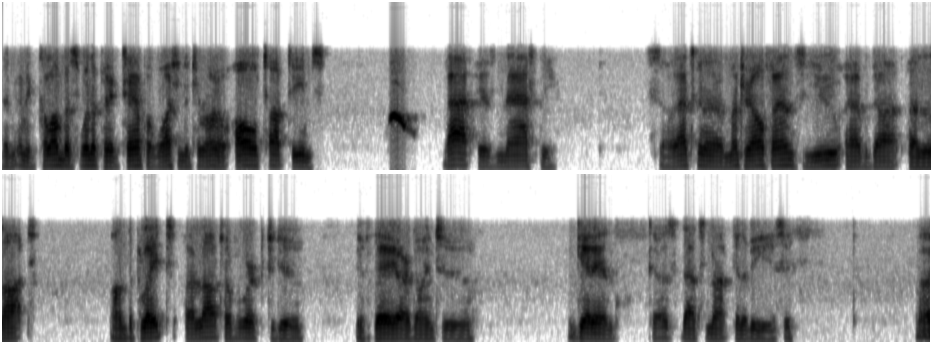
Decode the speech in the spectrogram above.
and I mean Columbus, Winnipeg, Tampa, Washington, Toronto, all top teams. That is nasty. So that's going to, Montreal fans, you have got a lot on the plate, a lot of work to do if they are going to get in, because that's not going to be easy. Uh,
